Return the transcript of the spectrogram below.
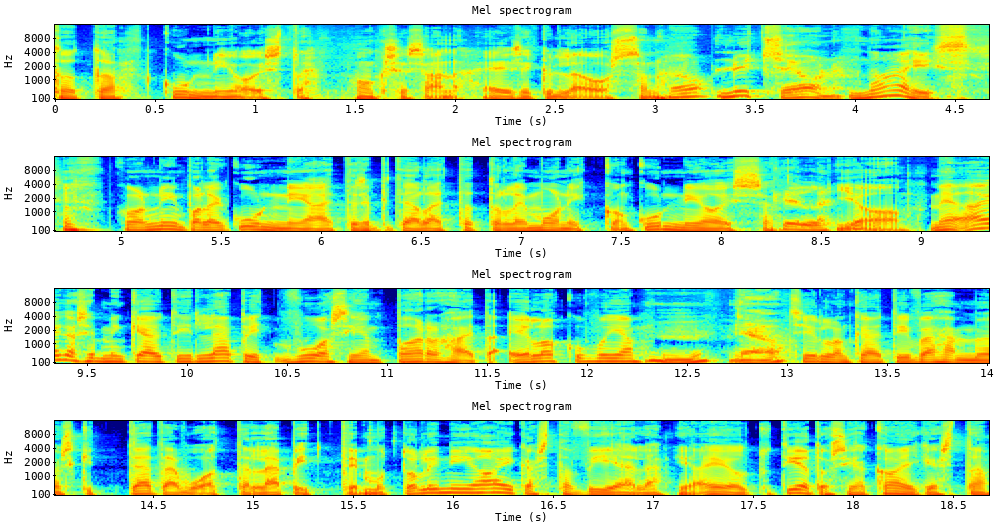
Tota, kunnioista, onko se sana? Ei se kyllä ole sana. No nyt se on. Nice. Kun on niin paljon kunniaa, että se pitää laittaa tuolle monikkoon. Kunnioissa. Kyllä. Joo. Me aikaisemmin käytiin läpi vuosien parhaita elokuvia. Mm, joo. Silloin käytiin vähän myöskin tätä vuotta läpi, mutta oli niin aikaista vielä ja ei oltu tietoisia kaikesta.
